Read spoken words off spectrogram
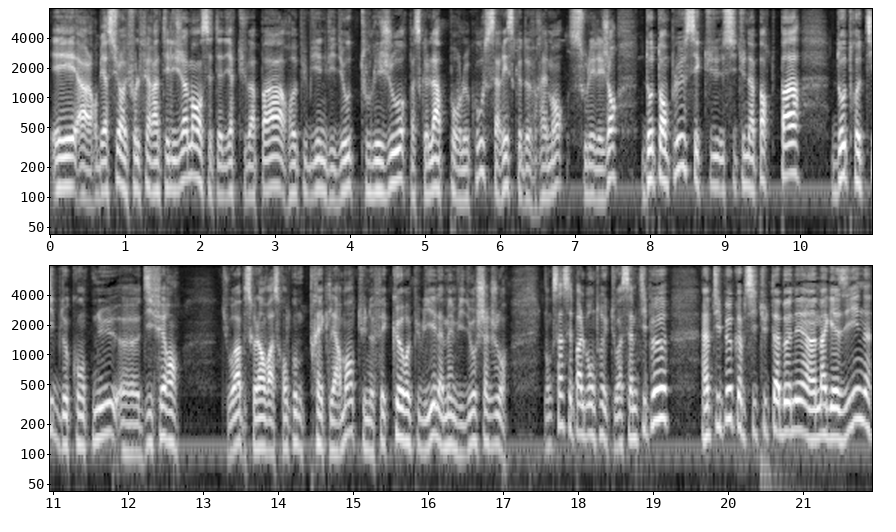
Et alors bien sûr, il faut le faire intelligemment, c'est-à-dire que tu vas pas republier une vidéo tous les jours parce que là, pour le coup, ça risque de vraiment saouler les gens. D'autant plus c'est que si tu n'apportes pas d'autres types de contenus euh, différents. Tu vois, parce que là, on va se rendre compte très clairement, tu ne fais que republier la même vidéo chaque jour. Donc ça, c'est pas le bon truc. Tu vois, c'est un petit peu, un petit peu comme si tu t'abonnais à un magazine,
